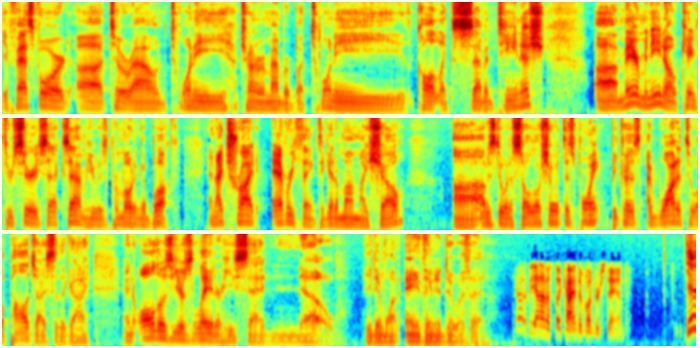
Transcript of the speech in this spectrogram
You fast forward uh, to around 20. I'm trying to remember, but 20. Call it like 17 ish. Uh, Mayor Menino came through Sirius XM. He was promoting a book, and I tried everything to get him on my show. Uh, I was doing a solo show at this point because I wanted to apologize to the guy. And all those years later, he said no. He didn't want anything to do with it. Got to be honest, I kind of understand. Yeah,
